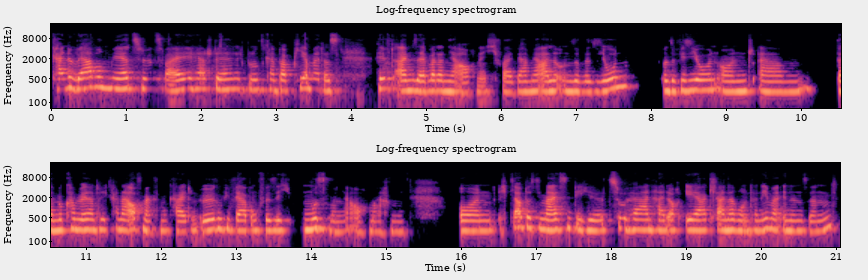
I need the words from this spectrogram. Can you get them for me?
keine Werbung mehr CO2 herstellen, ich benutze kein Papier mehr, das hilft einem selber dann ja auch nicht, weil wir haben ja alle unsere Vision, unsere Vision und ähm, dann bekommen wir natürlich keine Aufmerksamkeit und irgendwie Werbung für sich muss man ja auch machen. Und ich glaube, dass die meisten, die hier zuhören, halt auch eher kleinere UnternehmerInnen sind,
